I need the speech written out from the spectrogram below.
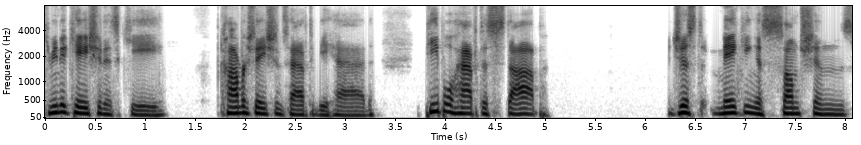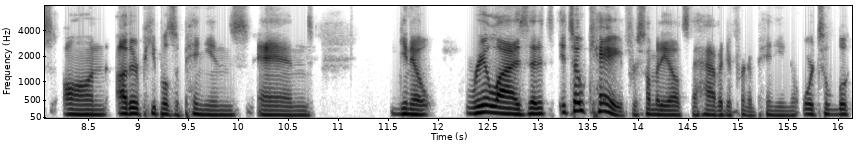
communication is key. Conversations have to be had. People have to stop just making assumptions on other people's opinions and, you know, realize that it's it's okay for somebody else to have a different opinion or to look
